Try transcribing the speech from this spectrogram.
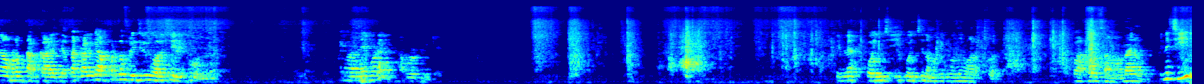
ഇത് നമ്മുടെ തക്കാളിക്ക്. തക്കാളിക്ക് അപ്പുറത്തെ ഫ്രിഡ്ജിൽ കുറച്ച് ഇരിപ്പുണ്ട് അതിനെ കൂടെ അവിടോട്ട് പിന്നെ കൊഞ്ച് ഈ കൊഞ്ച് നമുക്കിപ്പോൾ ഒന്ന് വറുത്ത് വെക്കാം. അപ്പോൾ അത് സമാധാനമുണ്ട്. പിന്നെ ചീര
